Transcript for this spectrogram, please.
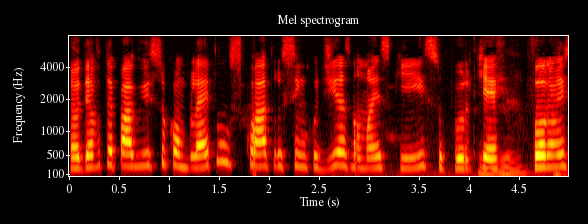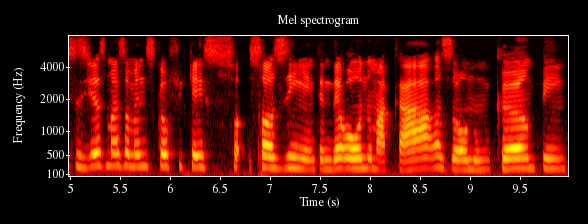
eu devo ter pago isso completo uns quatro, cinco dias, não mais que isso, porque Entendi. foram esses dias mais ou menos que eu fiquei so, sozinha, entendeu? Ou numa casa, ou num camping.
